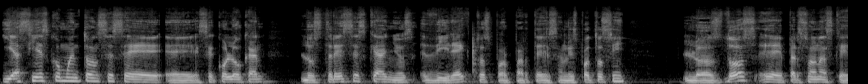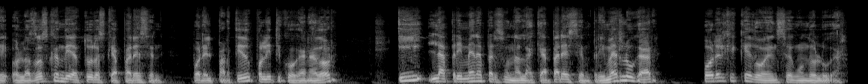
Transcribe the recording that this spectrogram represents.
Y así es como entonces se, eh, se colocan los tres escaños directos por parte de San Luis Potosí. Los dos eh, personas que, o las dos candidaturas que aparecen por el partido político ganador y la primera persona, la que aparece en primer lugar, por el que quedó en segundo lugar.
